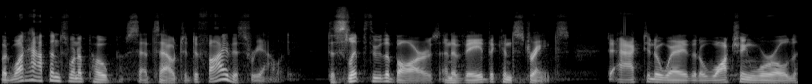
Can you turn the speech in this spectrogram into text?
But what happens when a pope sets out to defy this reality, to slip through the bars and evade the constraints to act in a way that a watching world,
